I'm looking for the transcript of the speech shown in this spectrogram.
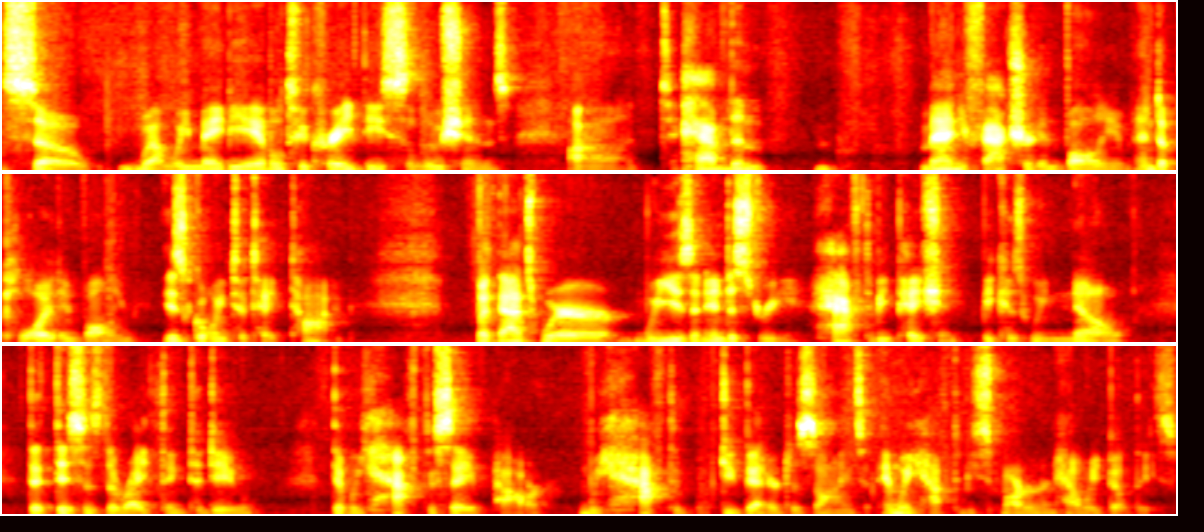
So, well, we may be able to create these solutions uh, to have them manufactured in volume and deployed in volume is going to take time. But that's where we as an industry have to be patient because we know that this is the right thing to do, that we have to save power, we have to do better designs and we have to be smarter in how we build these.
